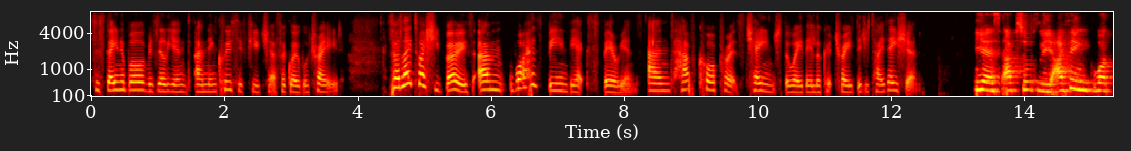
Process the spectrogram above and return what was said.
sustainable, resilient, and inclusive future for global trade. So I'd like to ask you both um, what has been the experience and have corporates changed the way they look at trade digitization? Yes, absolutely. I think what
